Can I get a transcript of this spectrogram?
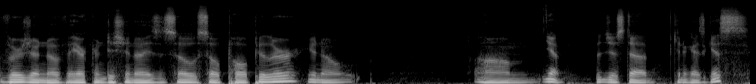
version of air conditioner is so so popular, you know. Um, yeah, but just uh, can you guys guess?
